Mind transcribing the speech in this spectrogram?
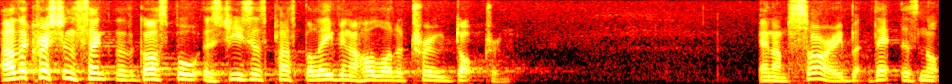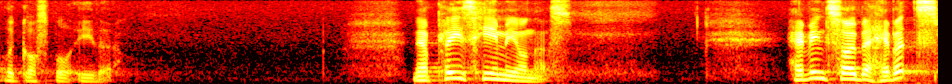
Other Christians think that the gospel is Jesus plus believing a whole lot of true doctrine. And I'm sorry, but that is not the gospel either. Now, please hear me on this. Having sober habits,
